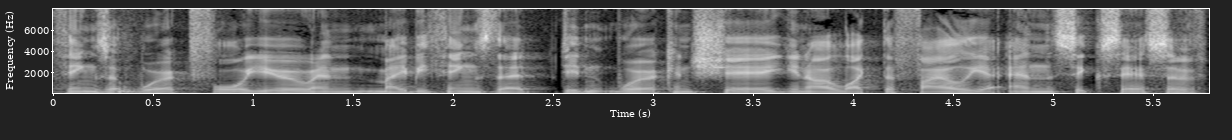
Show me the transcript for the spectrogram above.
things that worked for you and maybe things that didn't work and share, you know, like the failure and the success of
